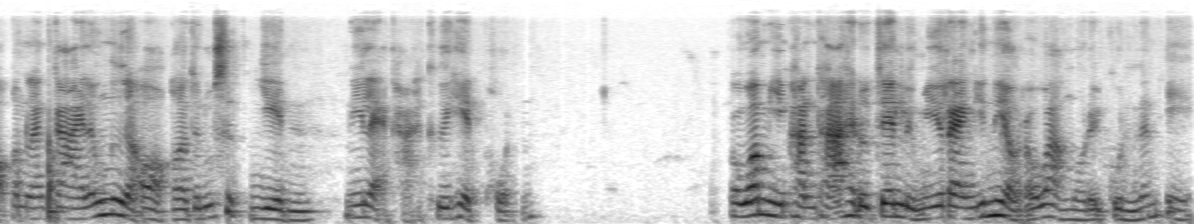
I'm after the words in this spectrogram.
อกกำลังกายแล้วเหงื่อออกเราจะรู้สึกเย็นนี่แหละค่ะ คือเหตุผล เพราะว่ามีพันธะไฮโดรเจน หรือมีแรงยึดเหนี่ยวระหว่างโมเลกุลนั่นเอง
